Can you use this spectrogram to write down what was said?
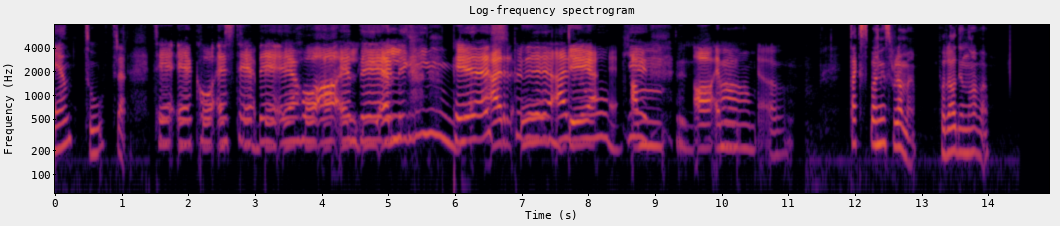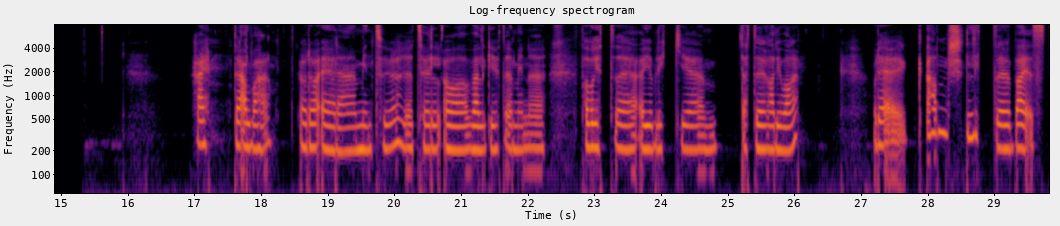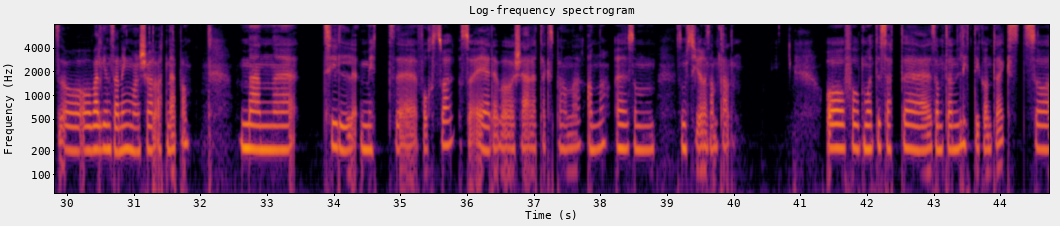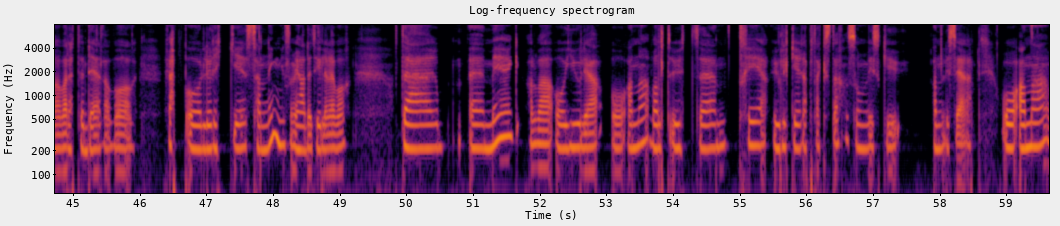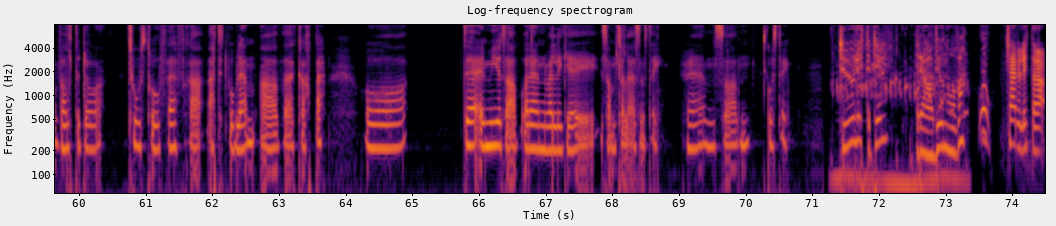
En, to, tre. T-E-K-S-T-B-E-H-A-L-D-L-G-A-M Tekstbehandlingsprogrammet på Radio Nova. Hei, det er Alva her. Og da er det min tur til å velge ut mine favorittøyeblikk dette radioåret. Og det er kanskje litt beist biased å, å velge en sending man sjøl har vært med på. Men eh, til mitt eh, forsvar så er det vår kjære tekstbehandler Anna eh, som, som styrer samtalen. Og for å på en måte sette samtalen litt i kontekst, så var dette en del av vår rapp- og lyrikksending som vi hadde tidligere i vår. Der eh, meg, Alva og Julia og Anna valgte ut eh, tre ulike rapptekster som vi skulle analysere. Og Anna valgte da to strofer fra Et problem av eh, Karpe. Og det er mye å ta av, og det er en veldig gøy samtale, syns jeg. Um, så mm, kos deg. Du lytter til Radio Nova. Kjære lyttere.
